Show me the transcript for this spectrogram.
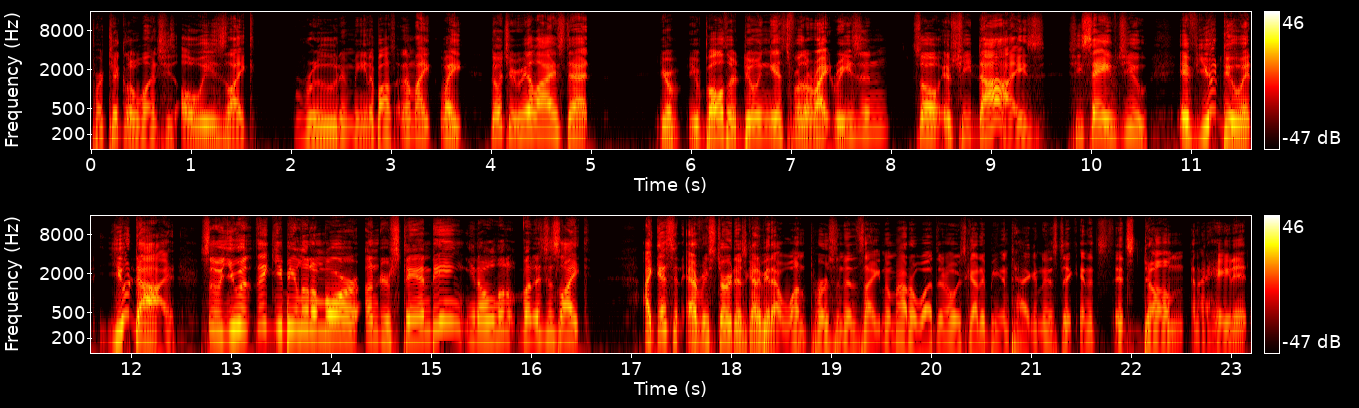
particular one. She's always like rude and mean about, it. and I'm like, "Wait, don't you realize that you're you both are doing this for the right reason? So if she dies, she saved you. If you do it, you die. So you would think you'd be a little more understanding, you know, a little. But it's just like I guess in every story there's got to be that one person that's like no matter what they're always got to be antagonistic and it's it's dumb and I hate it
